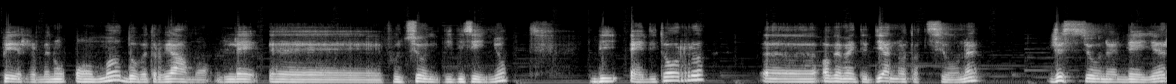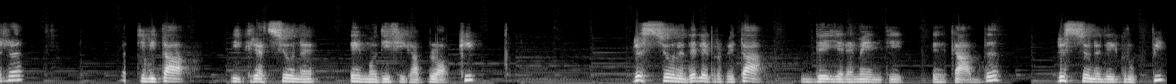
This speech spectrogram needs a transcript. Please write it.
per menu home dove troviamo le eh, funzioni di disegno, di editor, eh, ovviamente di annotazione, gestione layer, attività di creazione e modifica blocchi, gestione delle proprietà degli elementi eh, CAD, gestione dei gruppi,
